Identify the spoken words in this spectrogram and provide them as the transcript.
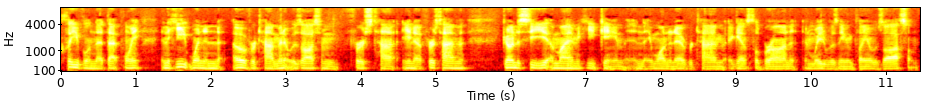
Cleveland at that point, and the Heat went in overtime, and it was awesome. First time, you know, first time going to see a Miami Heat game, and they won in overtime against LeBron, and Wade wasn't even playing. It was awesome.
